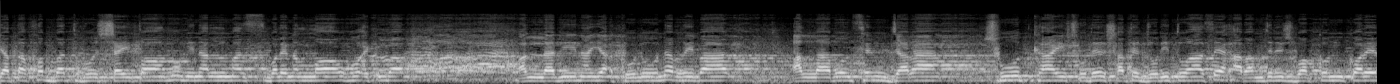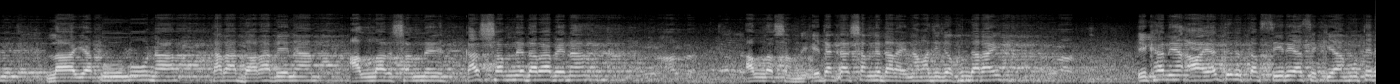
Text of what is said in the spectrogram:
يتخبطه الشيطان من المس বলেন আল্লাহু আকবার আল্লাদিনা ইয়াকুলুনার আল্লাহ বলছেন, যারা সুদ খায়, সুদের সাথে জড়িত আছে, হারাম জিনিস ভক্ষণ করেন ইয়াকুমুনা, তারা দাঁড়াবে না। আল্লাহর সামনে, কার সামনে দাঁড়াবে না? আল্লাহর সামনে। এটা কার সামনে দাঁড়ায়? নামাজি যখন দাঁড়ায় এখানে আয়াতের তাফসিরে আছে, কিয়ামতের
